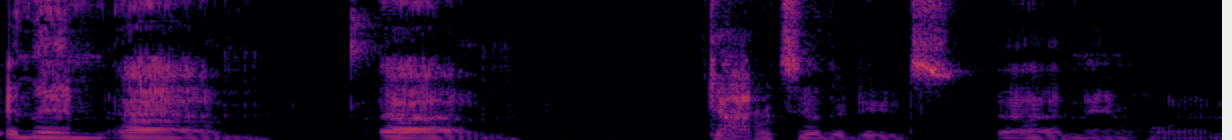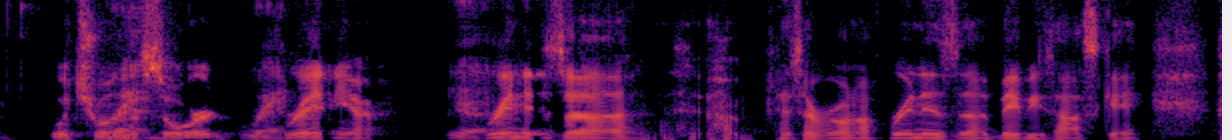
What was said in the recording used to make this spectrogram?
And then um um God, what's the other dude's uh name? Hold on. Which one? Ren. The sword. Ren. Rin. Yeah. Yeah. Rin is uh piss everyone off. Rin is uh baby Sasuke.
